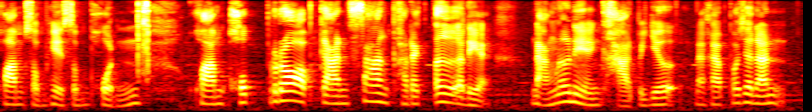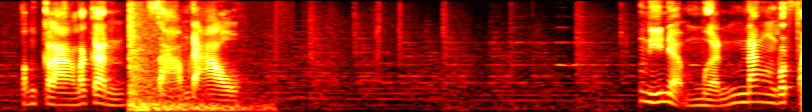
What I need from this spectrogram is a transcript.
ความสมเหตุสมผล ความครบรอบการสร้างคาแรคเตอร์เนี่ยหนังเรื่องนี้ยังขาดไปเยอะนะครับเพราะฉะนั้นกลางๆแล้วกัน 3 ดาวเรื่องนี้เนี่ยเหมือนนั่งรถไฟ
